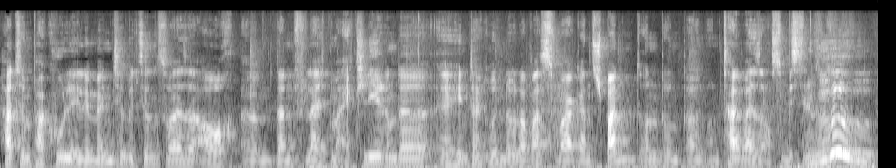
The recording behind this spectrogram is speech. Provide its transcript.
Hatte ein paar coole Elemente, beziehungsweise auch ähm, dann vielleicht mal erklärende äh, Hintergründe oder was. War ganz spannend und, und, und, und teilweise auch so ein bisschen.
